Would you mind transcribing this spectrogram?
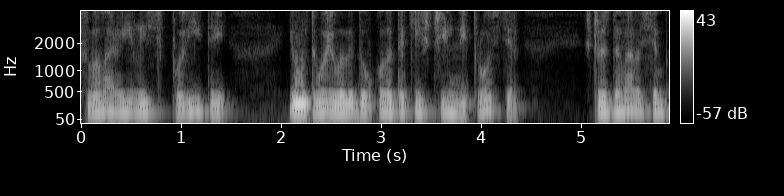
Слова роїлись в повітрі і утворювали довкола такий щільний простір, що, здавалося б,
